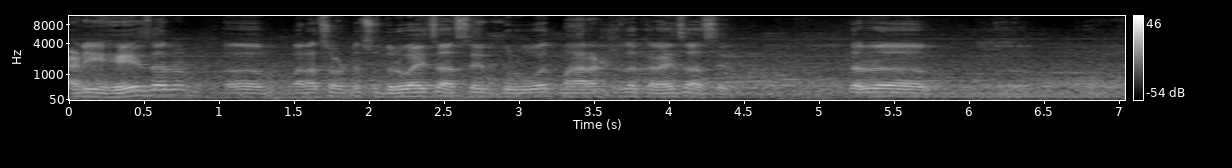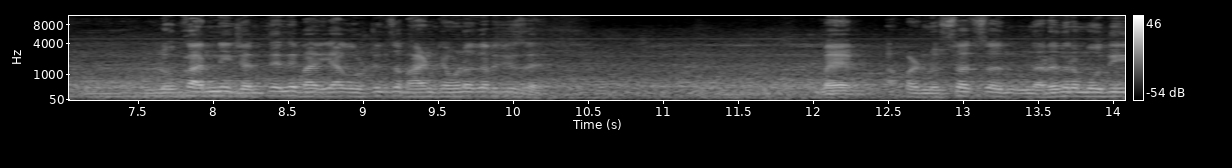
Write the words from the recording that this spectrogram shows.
आणि हे जर मला असं वाटतं सुधरवायचं असेल पूर्ववत महाराष्ट्र जर करायचं असेल तर लोकांनी जनतेने भा या गोष्टींचं भान ठेवणं गरजेचं आहे. म्हणजे आपण नुसतंच नरेंद्र मोदी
